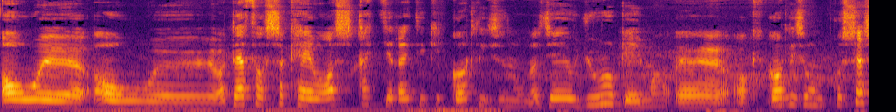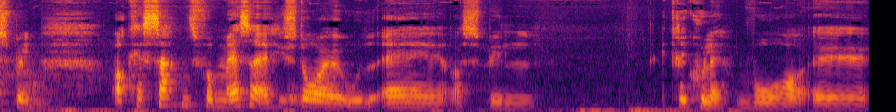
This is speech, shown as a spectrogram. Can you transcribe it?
Og, øh, og, øh, og derfor så kan jeg jo også rigtig, rigtig godt lide sådan nogle, altså jeg er jo Eurogamer, øh, og kan godt lide sådan nogle processpil, og kan sagtens få masser af historier ud af at spille Agricola, hvor øh,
